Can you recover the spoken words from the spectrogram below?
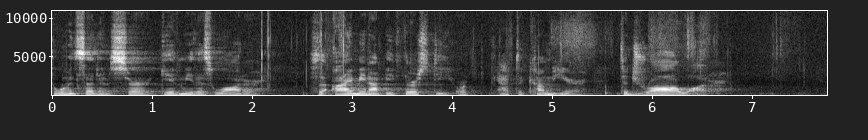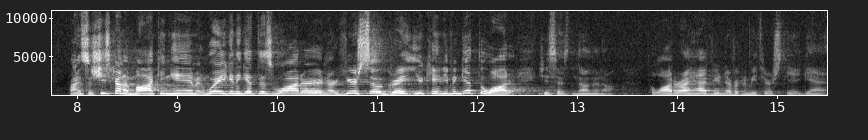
The woman said to him, Sir, give me this water so that I may not be thirsty or have to come here to draw water. Right? So she's kind of mocking him, and where are you going to get this water? And if you're so great, you can't even get the water. She says, No, no, no. The water I have, you're never going to be thirsty again.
